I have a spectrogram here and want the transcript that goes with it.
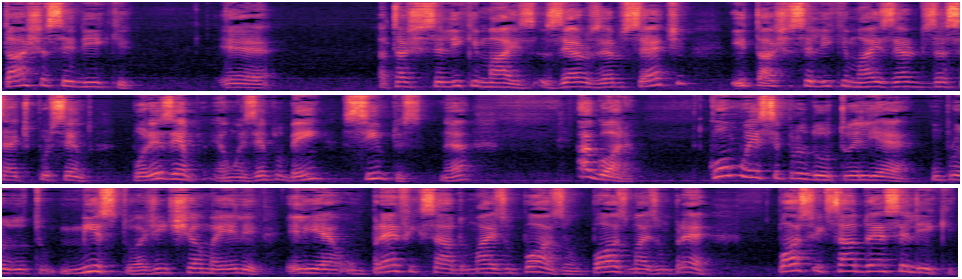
taxa Selic, é, a taxa Selic mais 0,07 e taxa Selic mais 0,17%. Por exemplo, é um exemplo bem simples. Né? Agora, como esse produto ele é um produto misto, a gente chama ele, ele é um pré-fixado mais um pós, um pós mais um pré. Pós-fixado é a Selic,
